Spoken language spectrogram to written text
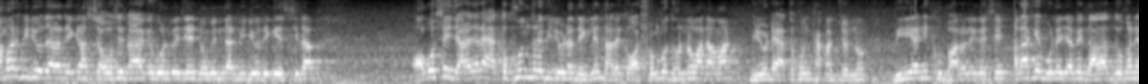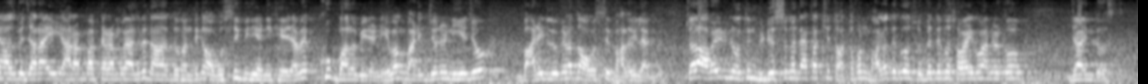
আমার ভিডিও যারা দেখে আসছো অবশ্যই দাদাকে বলবে যে নবীনদার ভিডিও দেখে এসেছিলাম। অবশ্যই যারা যারা এতক্ষণ ধরে ভিডিওটা দেখলেন, তাদেরকে অসংখ্য ধন্যবাদ আমার ভিডিওটা এতক্ষণ থাকার জন্য। বিরিয়ানি খুব ভালো লেগেছে। দাদাকে বলে যাবে, দাদার দোকানে আসবে, যারা এই আরামবাগ টারামবাগ আসবে, দাদার দোকান থেকে অবশ্যই বিরিয়ানি খেয়ে যাবে, খুব ভালো বিরিয়ানি। এবং বাড়ির জন্য নিয়ে যেও, বাড়ির লোকেরা তো অবশ্যই ভালোই লাগবে। চলো আবার একটি নতুন ভিডিওর সঙ্গে দেখাচ্ছি। ততক্ষণ ভালো থেকো, সুখে থেকো, সবাইকে ভালো রেখো। জয় দোস্ত।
